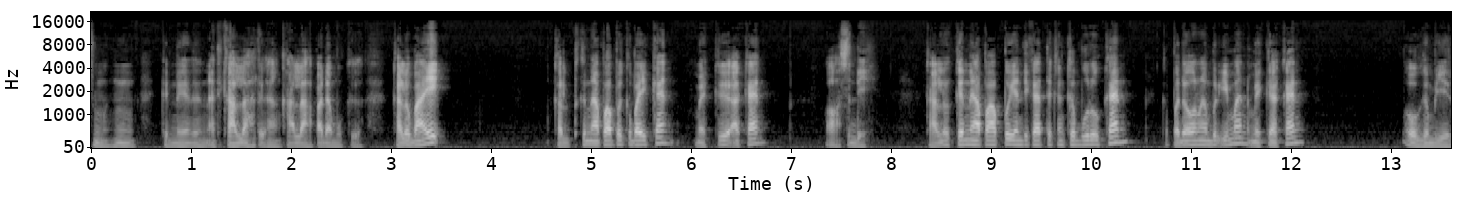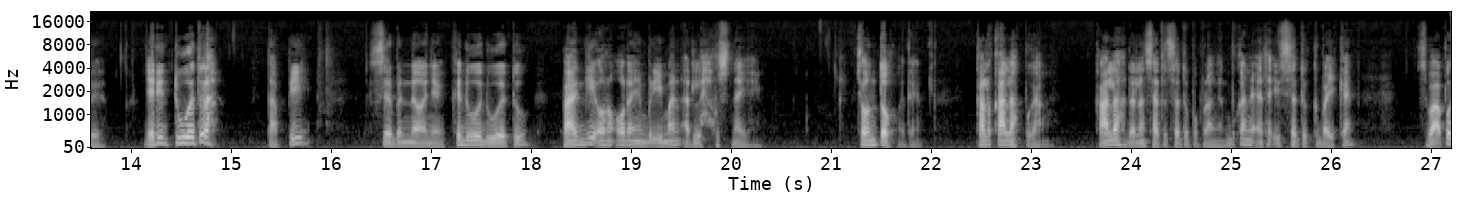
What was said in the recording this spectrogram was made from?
hmm, kena tu, nanti kalah tu kan. Kalah pada muka. Kalau baik, kalau kena apa-apa kebaikan, mereka akan oh, sedih. Kalau kena apa-apa yang dikatakan keburukan kepada orang beriman, mereka akan oh gembira. Jadi dua tu lah. Tapi sebenarnya kedua-dua tu bagi orang-orang yang beriman adalah husnayain. Contoh katanya, kalau kalah perang, kalah dalam satu-satu peperangan bukan atas satu kebaikan sebab apa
